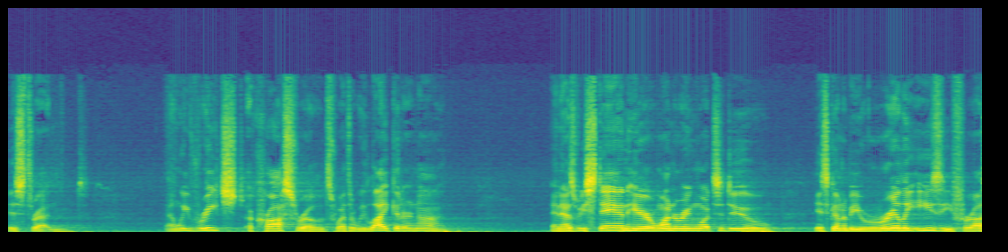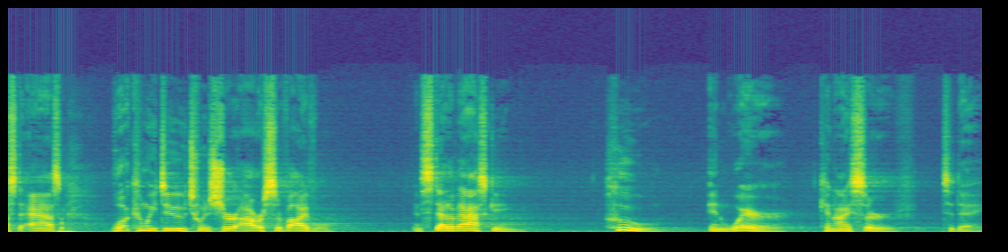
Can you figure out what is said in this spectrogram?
is threatened. And we've reached a crossroads, whether we like it or not. And as we stand here wondering what to do, it's going to be really easy for us to ask, what can we do to ensure our survival? Instead of asking, who and where can I serve today?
